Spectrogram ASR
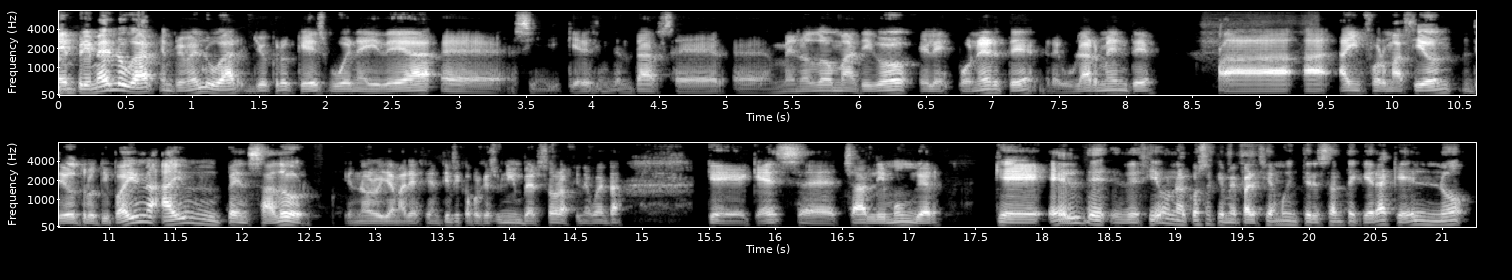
en primer lugar, en primer lugar, yo creo que es buena idea, eh, si quieres intentar ser eh, menos dogmático, el exponerte regularmente a, información de otro tipo. Hay, una, hay un pensador, que no lo llamaría científico porque es un inversor a fin de cuentas, que, es eh, Charlie Munger, que él decía una cosa que me parecía muy interesante, que era que él no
